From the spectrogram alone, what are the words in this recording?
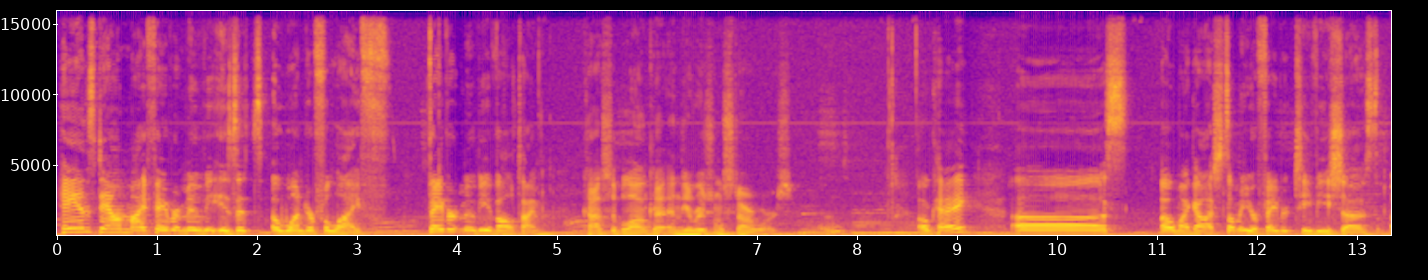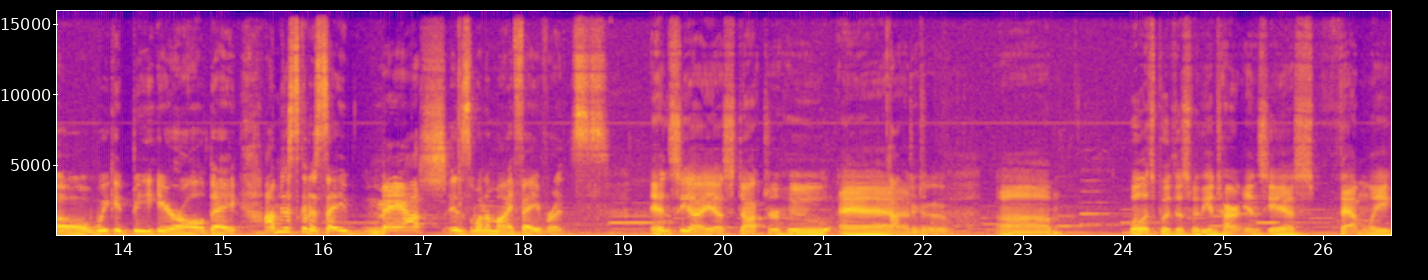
Hands down, my favorite movie is It's a Wonderful Life. Favorite movie of all time. Casablanca and the original Star Wars. Okay. Uh, Oh my gosh, some of your favorite TV shows. Oh, we could be here all day. I'm just gonna say MASH is one of my favorites. NCIS, Doctor Who, and Doctor Who. Um, well, let's put it this way: the entire NCIS family,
